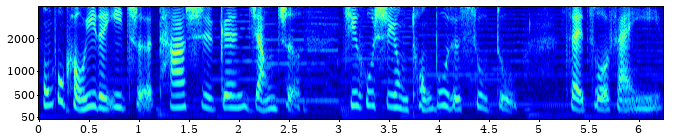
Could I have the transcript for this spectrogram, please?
同步口译的译者，他是跟讲者几乎是用同步的速度在做翻译，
